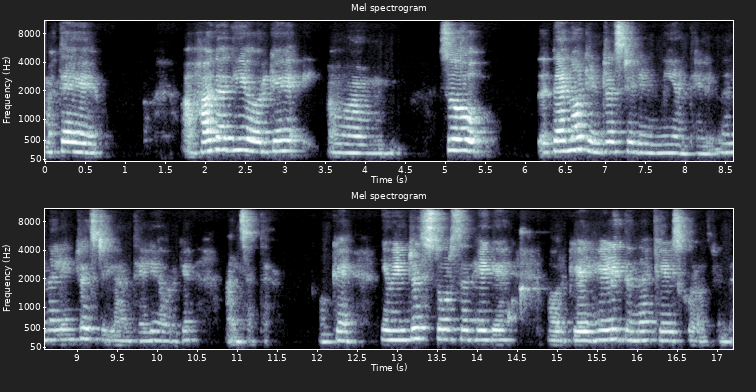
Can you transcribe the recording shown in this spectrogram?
ಮತ್ತೆ ಹಾಗಾಗಿ ಅವ್ರಿಗೆ so they are not interested in me ಅಂತ ಹೇಳಿ. ನನ್ನಲ್ಲಿ ಇಂಟ್ರೆಸ್ಟ್ ಇಲ್ಲ ಅಂತ ಹೇಳಿ ಅವ್ರಿಗೆ ಅನ್ಸತ್ತೆ. ಓಕೆ. ನೀವು ಇಂಟ್ರೆಸ್ಟ್ ತೋರ್ಸೋದು ಹೇಗೆ? ಅವ್ರು ಕೇ ಹೇಳಿದ್ದನ್ನ ಕೇಳಿಸ್ಕೊಳ್ಳೋದ್ರಿಂದ.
